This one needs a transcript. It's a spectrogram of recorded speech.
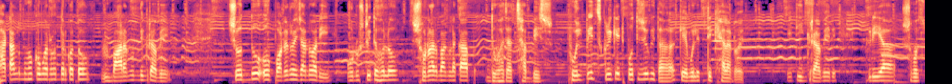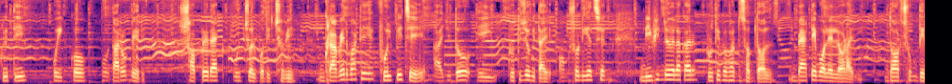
ঘাটাল মহকুমার অন্তর্গত বারানন্দী গ্রামে চোদ্দ ও পনেরোই জানুয়ারি অনুষ্ঠিত হলো সোনার বাংলা কাপ দু হাজার ছাব্বিশ। ফুলপিচ ক্রিকেট প্রতিযোগিতা কেবল একটি খেলা নয়, এটি গ্রামের ক্রিয়া, সংস্কৃতি, ঐক্য ও তারুণ্যের স্বপ্নের এক উজ্জ্বল প্রতিচ্ছবি। গ্রামের মাঠে ফুলপিচে আয়োজিত এই প্রতিযোগিতায় অংশ নিয়েছেন বিভিন্ন এলাকার প্রতিভাবান সব দল। ব্যাটে বলের লড়াই, দর্শকদের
